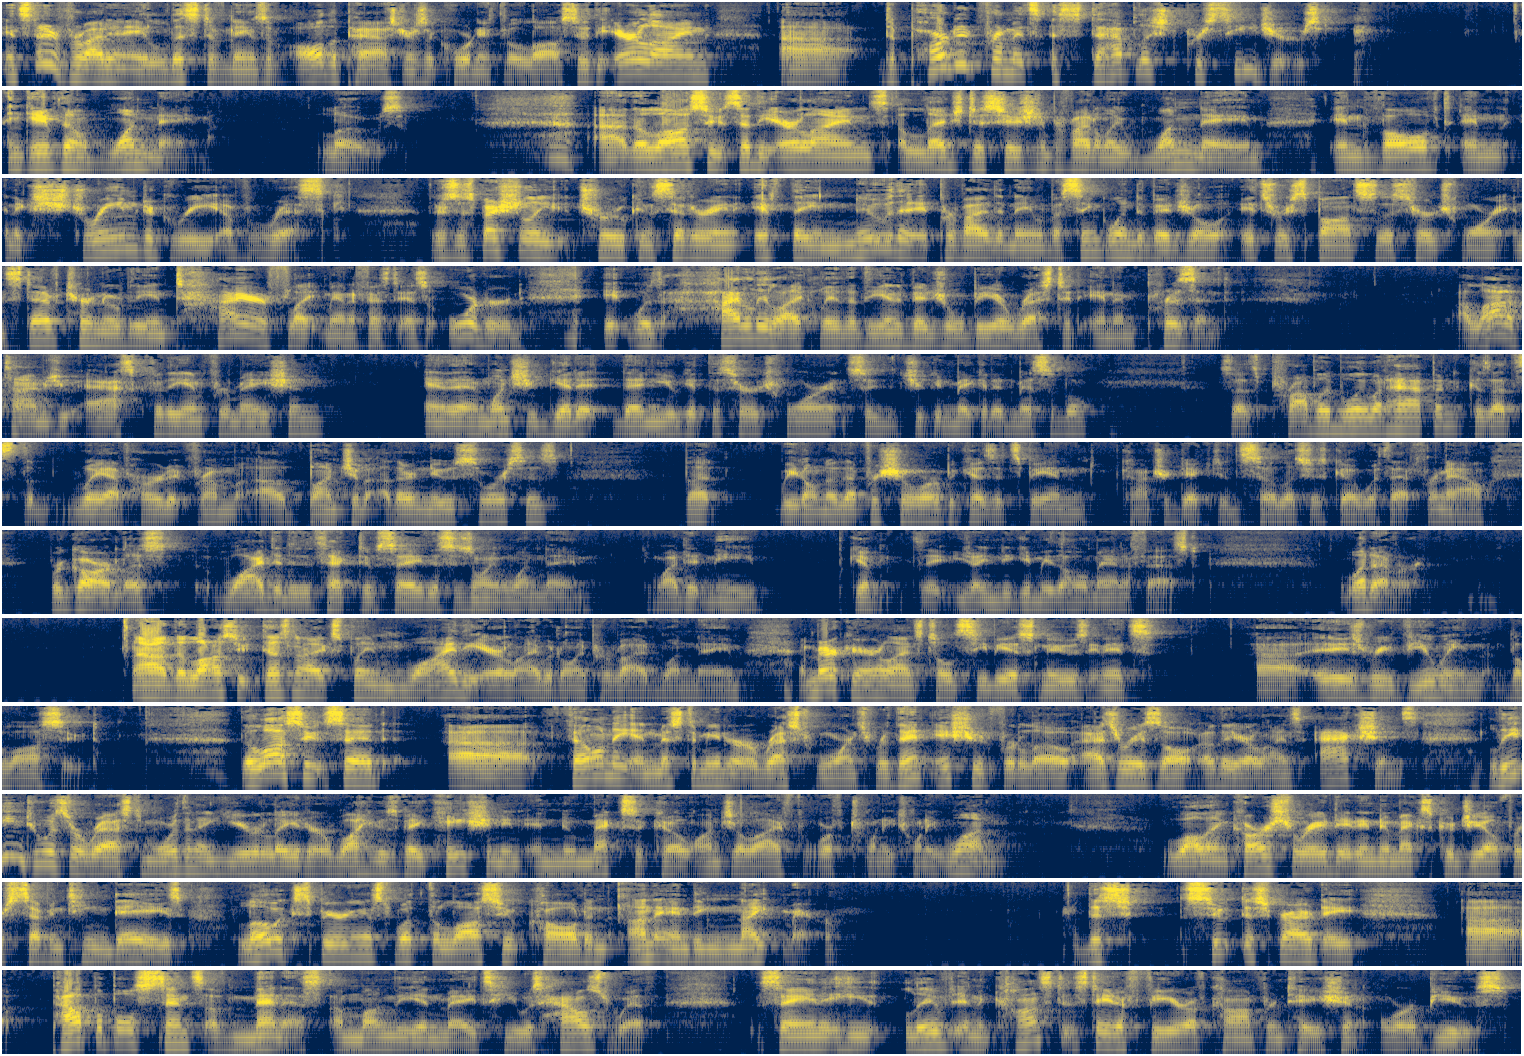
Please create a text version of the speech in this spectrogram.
instead of providing a list of names of all the passengers according to the lawsuit, the airline uh, departed from its established procedures and gave them one name Lowe's. Uh, the lawsuit said the airline's alleged decision to provide only one name involved in an extreme degree of risk. There's especially true considering if they knew that it provided the name of a single individual, its response to the search warrant, instead of turning over the entire flight manifest as ordered, it was highly likely that the individual would be arrested and imprisoned. A lot of times you ask for the information, and then once you get it, then you get the search warrant so that you can make it admissible. So that's probably what happened because that's the way I've heard it from a bunch of other news sources. But we don't know that for sure because it's being contradicted. So let's just go with that for now. Regardless, why did the detective say this is only one name? Why didn't he give? You need to give me the whole manifest. Whatever. Uh, the lawsuit does not explain why the airline would only provide one name. American Airlines told CBS News in its uh, it is reviewing the lawsuit. The lawsuit said uh, felony and misdemeanor arrest warrants were then issued for Lowe as a result of the airline's actions, leading to his arrest more than a year later while he was vacationing in New Mexico on July 4, 2021. While incarcerated in a New Mexico jail for 17 days, Lowe experienced what the lawsuit called an unending nightmare. This suit described a uh, palpable sense of menace among the inmates he was housed with, saying that he lived in a constant state of fear of confrontation or abuse.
